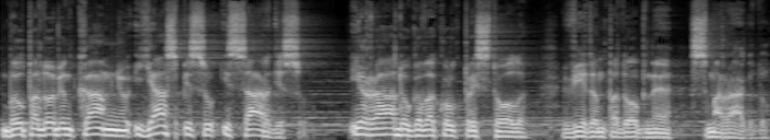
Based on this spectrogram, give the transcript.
был подобен камню Яспису и Сардису, и радуга вокруг престола, видом подобная Смарагду.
